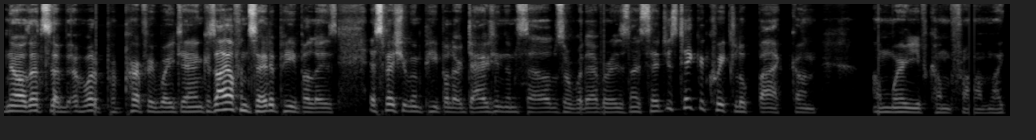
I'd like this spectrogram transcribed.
No, that's a what a perfect way to end. Because I often say to people is, especially when people are doubting themselves or whatever, is I say just take a quick look back on on where you've come from, like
